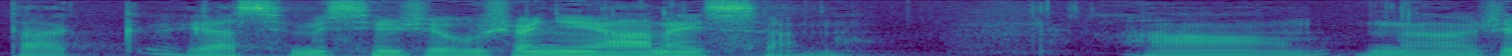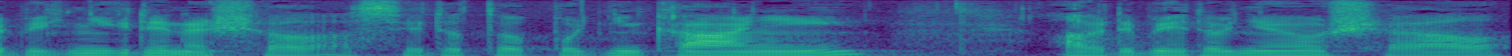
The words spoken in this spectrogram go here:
tak já si myslím, že už ani já nejsem. A že bych nikdy nešel asi do toho podnikání, a kdybych do něho šel,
